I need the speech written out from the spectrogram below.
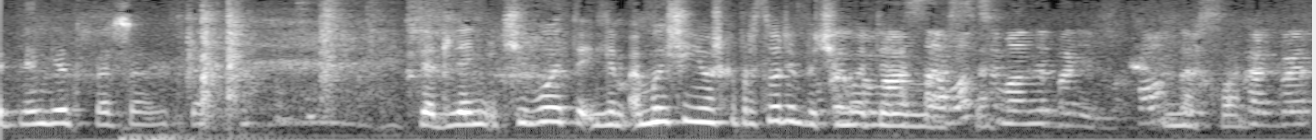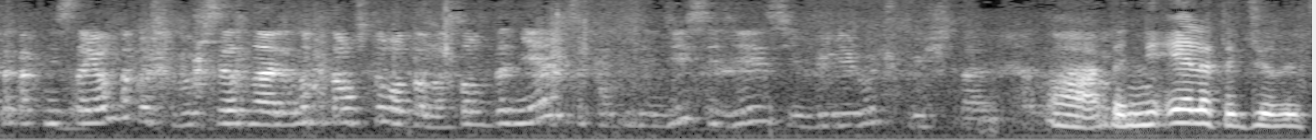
Нет, пожалуйста. Для чего это? для- Мы еще немножко посмотрим, почему это масса, масса. как бы это как не стоит такой, чтобы все знали, ну, потому что вот она, сов Даниэль, типа, иди, сиди, бери ручку и читай. А, Даниэль это делает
